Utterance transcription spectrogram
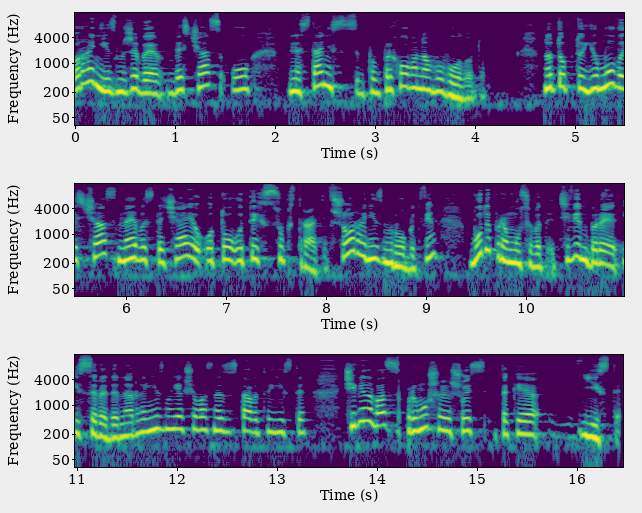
організм живе весь час у стані прихованого голоду. Ну, тобто йому весь час не вистачає ото, отих субстратів. Що організм робить? Він буде примусувати, чи він бере із середини організму, якщо вас не заставити їсти, чи він вас примушує щось таке їсти.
